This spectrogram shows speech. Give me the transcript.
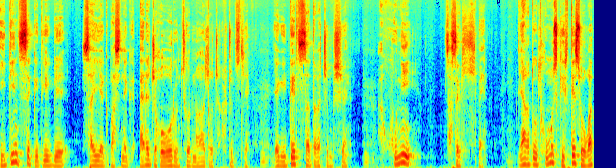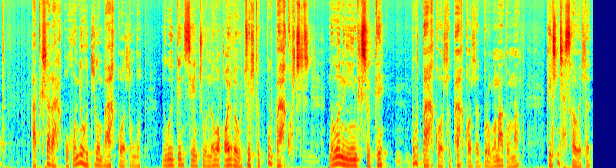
эдийн засаг гэдгийг би сая яг бас нэг арай жоохон өөр өнцгөр нь ойлгож авч үзлээ. Яг эдээр засаад байгаа ч юм биш байна. Хүний засаглал байна. Яг гэвэл хүмүүс гэртээ суугаад гадагшаа гарахгүй хүний хөдөлгөөн байхгүй болонгууд нөгөө эдийн засгийн чинь нөгөө гой гой үзүүлэлтүүд бүгд байхгүй болчихлоо нөгөө нэг индексүүд те бүгд байхгүй болоод байхгүй болоод бүр унаад унаад гэрлэн часгаа болоод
